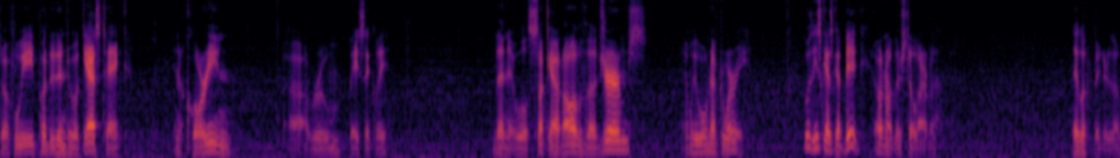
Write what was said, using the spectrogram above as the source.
So if we put it into a gas tank in a chlorine uh, room, basically, then it will suck out all of the germs and we won't have to worry. Ooh, these guys got big. Oh no, they're still larvae. They looked bigger though.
